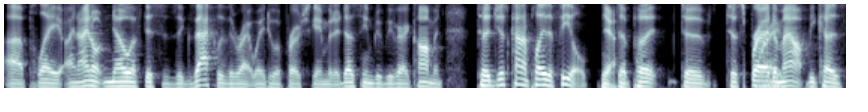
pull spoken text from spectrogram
uh, play and i don't know if this is exactly the right way to approach the game but it does seem to be very common to just kind of play the field Yeah. to put to to spread Right. them out because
